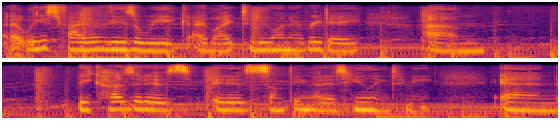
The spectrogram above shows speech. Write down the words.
at least five of these a week. I'd like to do one every day um, because it is it is something that is healing to me, and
